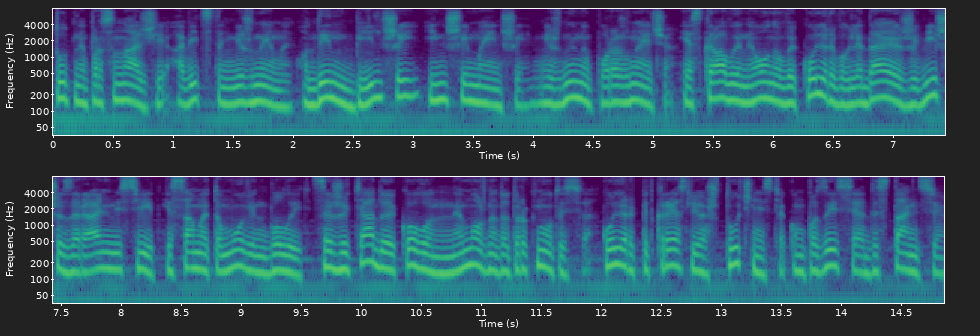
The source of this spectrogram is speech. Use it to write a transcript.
тут не персонажі, а відстань між ними. Один більший, інший менший. Між ними порожнеча. Яскравий неоновий колір виглядає живіше за реальний світ, і саме тому він болить. Це життя, до якого не можна доторкнутися. Колір підкреслює штучність, а композиція дистанцію.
